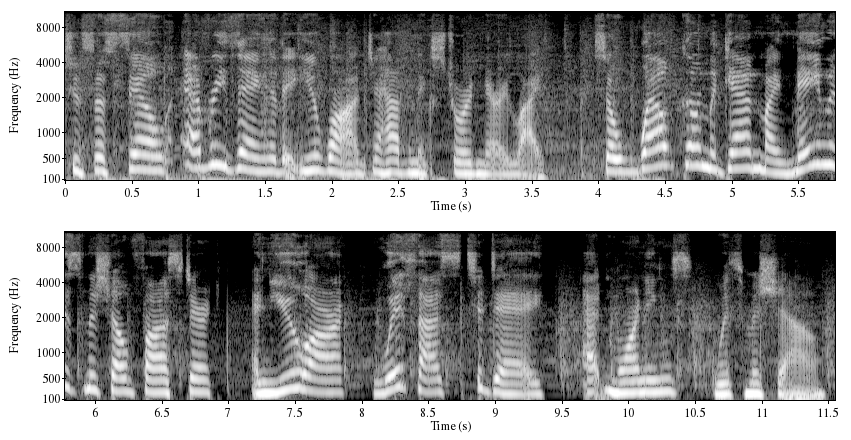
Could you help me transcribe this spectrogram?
to fulfill everything that you want to have an extraordinary life. So, welcome again. My name is Michele Foster, and you are with us today at Mornings with Michele.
